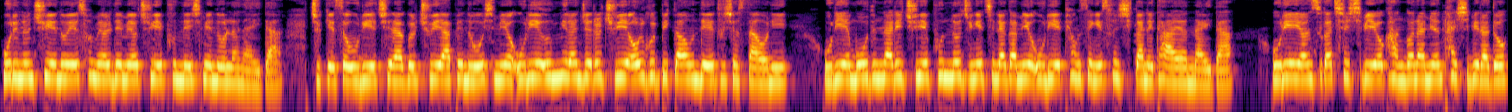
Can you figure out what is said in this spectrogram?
우리는 주의 노에 소멸되며 주의 분내심에 놀라나이다. 주께서 우리의 죄악을 주의 앞에 놓으시며 우리의 은밀한 죄를 주의 얼굴빛 가운데에 두셨사오니 우리의 모든 날이 주의 분노 중에 지나가며 우리의 평생이 순식간에 다하였나이다. 우리의 연수가 70이요 강건하면 80이라도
